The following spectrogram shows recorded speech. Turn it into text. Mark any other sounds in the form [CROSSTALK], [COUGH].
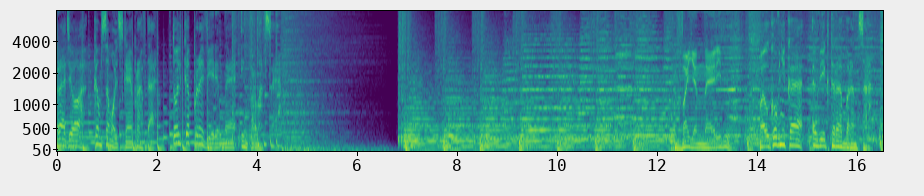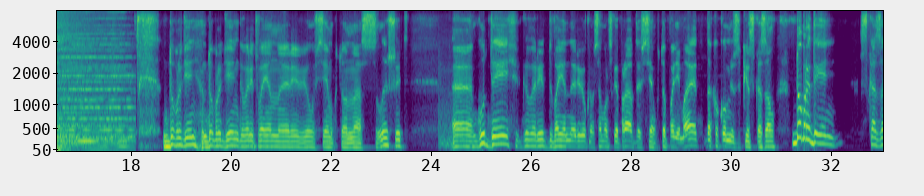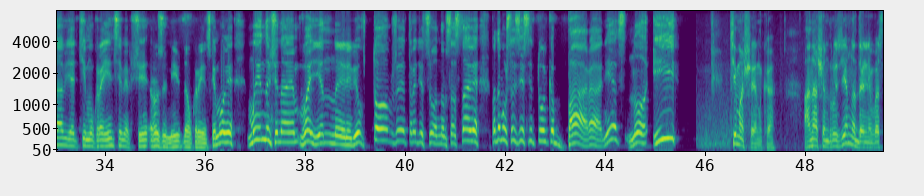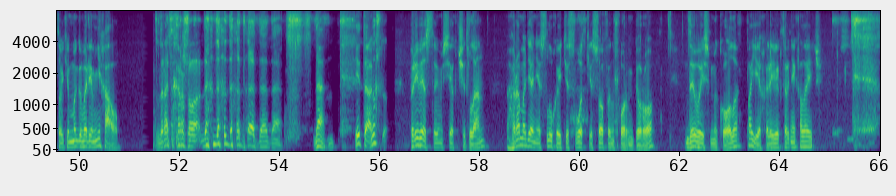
Радио «Комсомольская правда». Только проверенная информация. Военная ревю. Полковника Виктора Баранца. Добрый день, добрый день, говорит военное ревю всем, кто нас слышит. Э, good day, говорит военное ревю «Комсомольская правда» всем, кто понимает, на каком языке сказал. Добрий день, сказав я тим українцям, якщо розуміють на українській мові, мы начинаем военное ревю в том же традиционном составе, потому что здесь не только Баранец, но и... Тимошенко. А нашим друзьям на Дальнем Востоке мы говорим «нихау». Здравствуйте. Хорошо. [LAUGHS] Да, да, да, да, да, да. да. Итак, ну, что? приветствуем всех Четлан. Громадяне, слухайте сводки Софинформбюро. Дивись, Микола. Поехали, Виктор Николаевич.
